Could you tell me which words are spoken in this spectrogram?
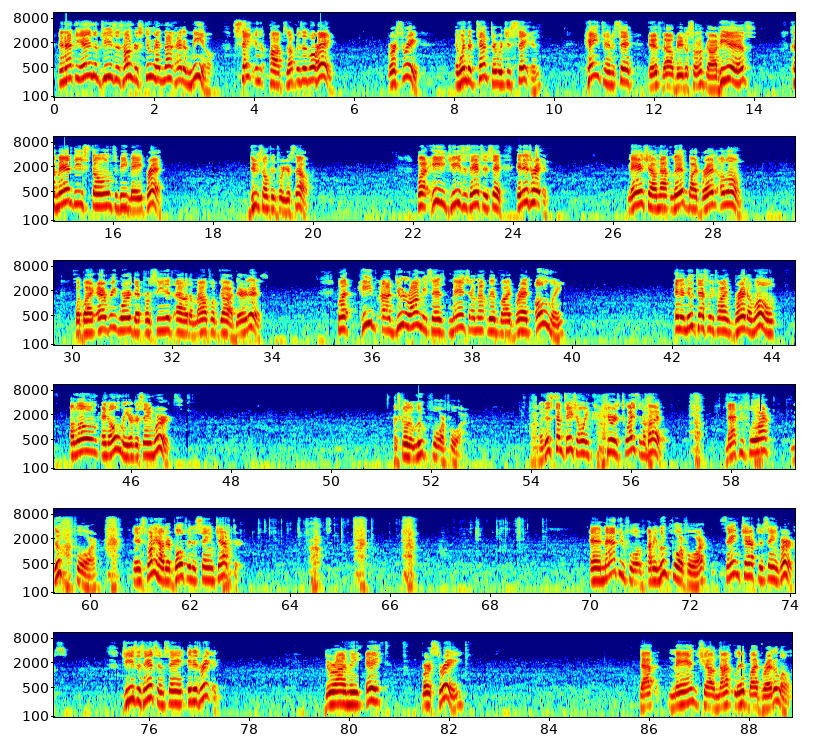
And at the end of Jesus' hunger, Stu had not had a meal, Satan pops up and says, well, hey, verse 3, and when the tempter, which is Satan, came to him and said, If thou be the Son of God, he is, command these stones to be made bread. Do something for yourself. But he, Jesus, answered and said, It is written, Man shall not live by bread alone, but by every word that proceedeth out of the mouth of God. There it is. But he, uh, Deuteronomy says, man shall not live by bread only. In the New Testament, we find bread alone. Alone and only are the same words. Let's go to Luke 4 4. And this temptation only occurs twice in the Bible. Matthew 4, Luke 4. And it's funny how they're both in the same chapter. And Matthew 4, I mean Luke 4 4, same chapter, same verse. Jesus answered him saying, It is written. Deuteronomy 8, verse 3, that man shall not live by bread alone,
